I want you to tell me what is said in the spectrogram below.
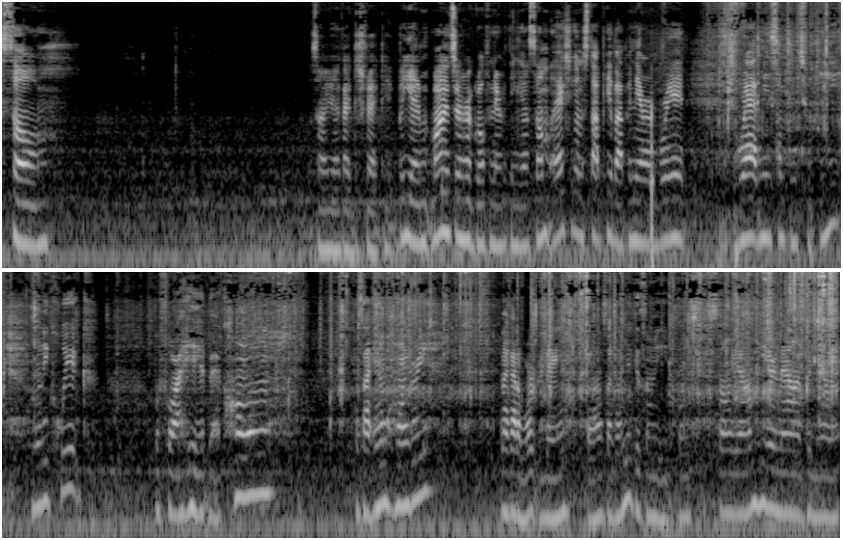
So, sorry, I got distracted. But yeah, monitor her growth and everything else. So I'm actually gonna stop here by Panera Bread grab me something to eat really quick before I head back home because I am hungry and I gotta work today. So I was like, let me get something to eat first. So yeah, I'm here now at Panera.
